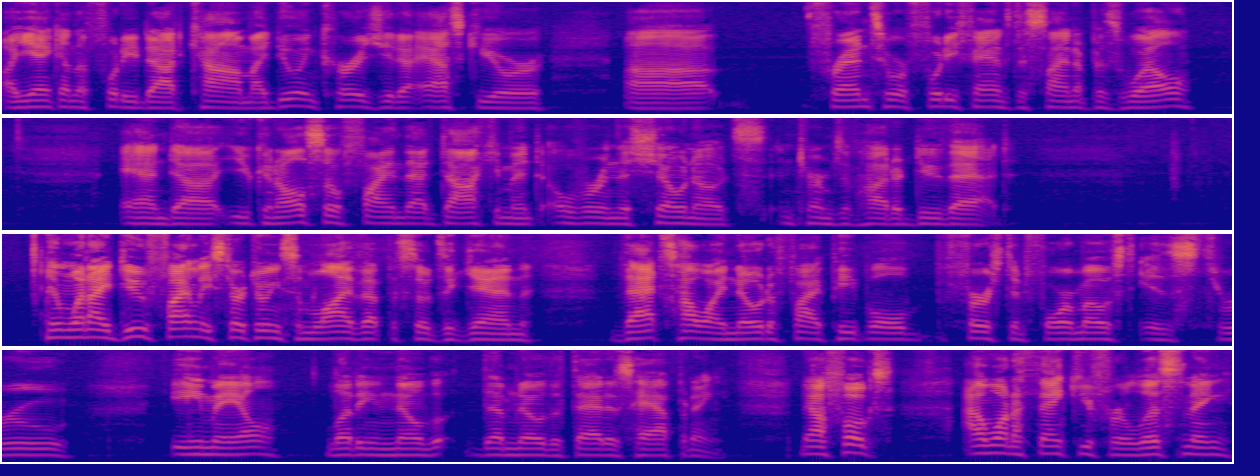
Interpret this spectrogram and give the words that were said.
uh, yankonthefooty.com. I do encourage you to ask your uh, friends who are footy fans to sign up as well. And uh, you can also find that document over in the show notes in terms of how to do that. And when I do finally start doing some live episodes again, that's how I notify people first and foremost is through email, letting know, them know that that is happening. Now, folks, I want to thank you for listening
